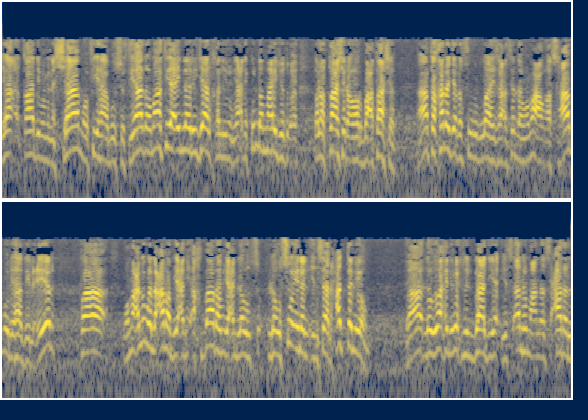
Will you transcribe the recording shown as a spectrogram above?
جاء قادمة من الشام وفيها أبو سفيان وما فيها إلا رجال قليلون يعني كلهم ما يجوا 13 أو 14 فخرج رسول الله صلى الله عليه وسلم ومعه أصحابه لهذه العير. ف ومعلومه العرب يعني أخبارهم يعني لو لو سئل الإنسان حتى اليوم لو واحد يروح للباديه يسألهم عن أسعار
